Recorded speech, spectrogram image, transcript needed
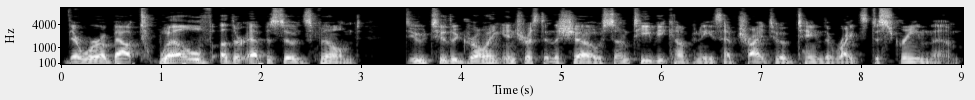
there were about 12 other episodes filmed. Due to the growing interest in the show, some TV companies have tried to obtain the rights to screen them.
